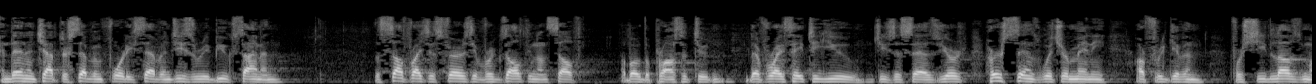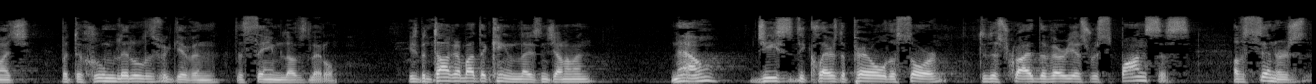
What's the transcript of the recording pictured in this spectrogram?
And then in chapter 7, 47, Jesus rebukes Simon the self-righteous Pharisee for exalting himself above the prostitute. Therefore I say to you, Jesus says, your, her sins, which are many, are forgiven, for she loves much, but to whom little is forgiven, the same loves little. He's been talking about the kingdom, ladies and gentlemen. Now, Jesus declares the parable of the sower to describe the various responses of sinners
